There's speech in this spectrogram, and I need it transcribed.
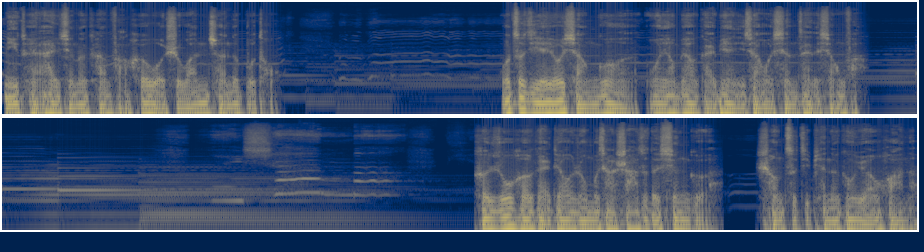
你对爱情的看法和我是完全的不同。我自己也有想过，我要不要改变一下我现在的想法？可如何改掉容不下沙子的性格，让自己变得更圆滑呢？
